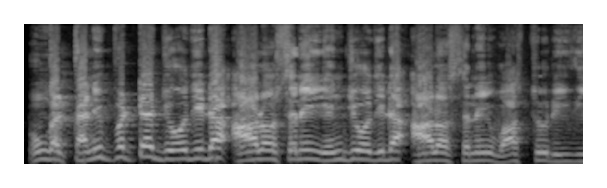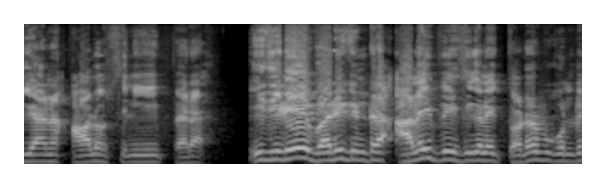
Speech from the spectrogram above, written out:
உங்கள் தனிப்பட்ட ஜோதிட ஆலோசனை எஞ்சோதிட ஆலோசனை வாஸ்து ரீதியான ஆலோசனையை பெற இதிலே வருகின்ற அலைபேசிகளை தொடர்பு கொண்டு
